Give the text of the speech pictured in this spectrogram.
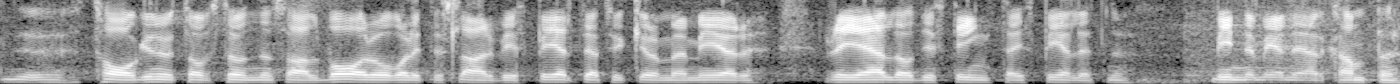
eh, tagen ut av stundens allvar och var lite slarvig i spelet. Jag tycker de är mer rejäla och distinkta i spelet nu. Vinner mer närkamper.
